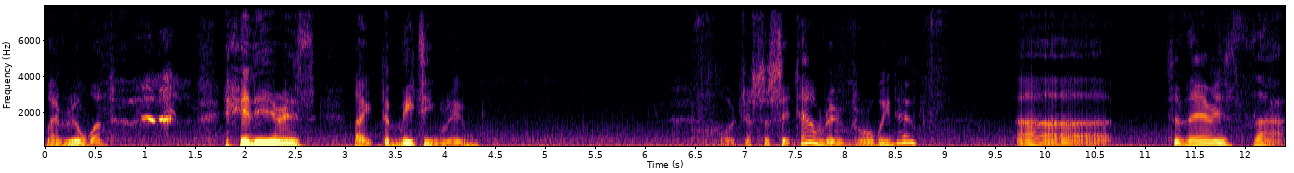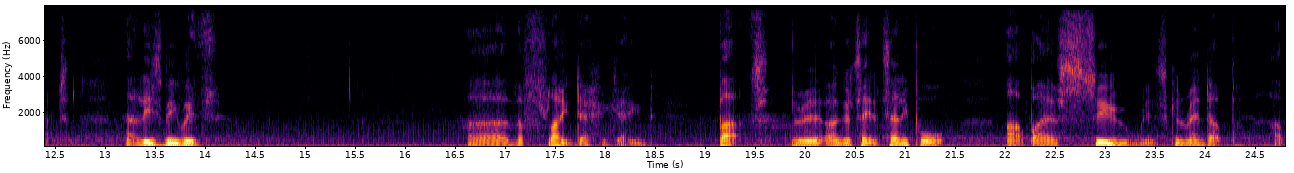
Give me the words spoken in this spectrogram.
My real one. in here is like the meeting room. Or just a sit down room for all we know. Uh, so there is that. That leaves me with uh, the flight deck again. But I'm going to take the teleport up. I assume it's going to end up up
